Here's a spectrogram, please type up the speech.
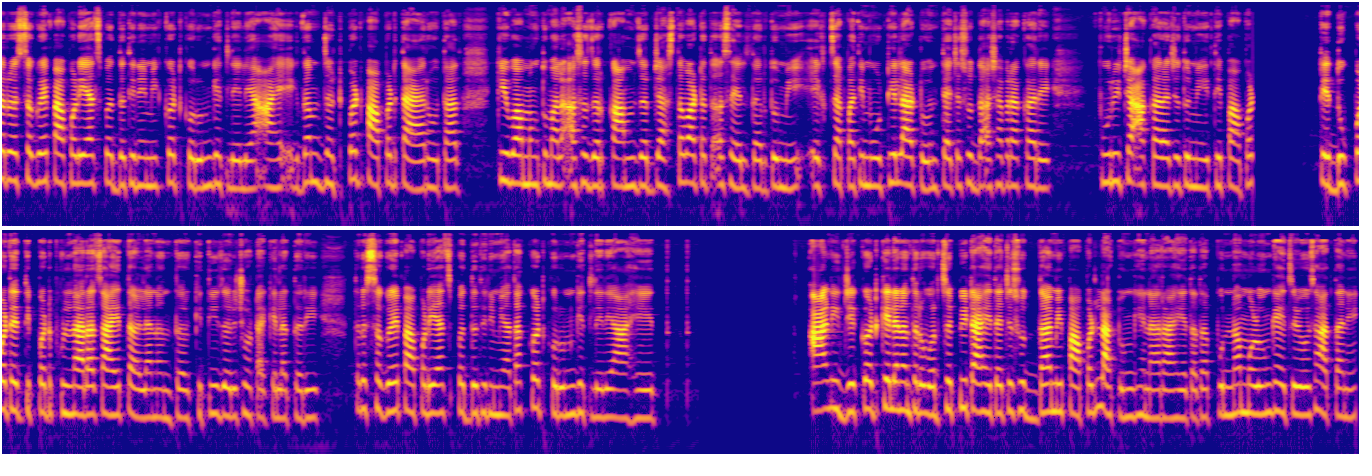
तर सगळे पापड याच पद्धतीने मी कट करून घेतलेले आहे. एकदम झटपट पापड तयार होतात. किंवा मग तुम्हाला असं जर काम जर जास्त वाटत असेल तर तुम्ही एक चपाती मोठी लाटून त्याच्यासुद्धा अशा प्रकारे पुरीच्या आकाराचे तुम्ही इथे पापड ते दुप्पट आहे तिप्पट फुलणाराच आहे तळल्यानंतर. किती जरी छोटा केला तरी. तर सगळे पापड याच पद्धतीने मी आता कट करून घेतलेले आहेत. आणि जे कट केल्यानंतर वरचं पीठ आहे त्याचेसुद्धा मी पापड लाटून घेणार आहेत. आता पुन्हा मळून घ्यायचं व्यवस्थित हाताने.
